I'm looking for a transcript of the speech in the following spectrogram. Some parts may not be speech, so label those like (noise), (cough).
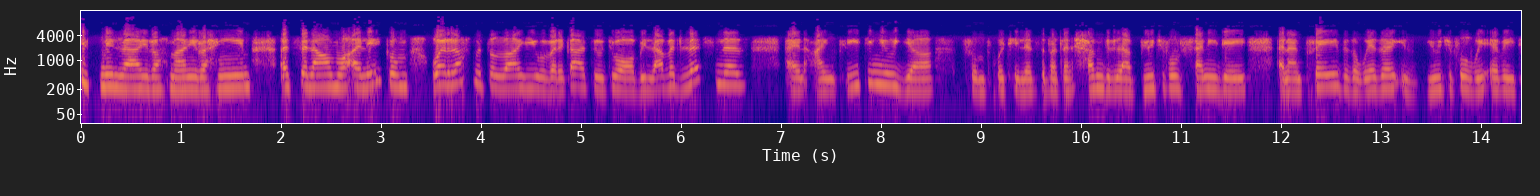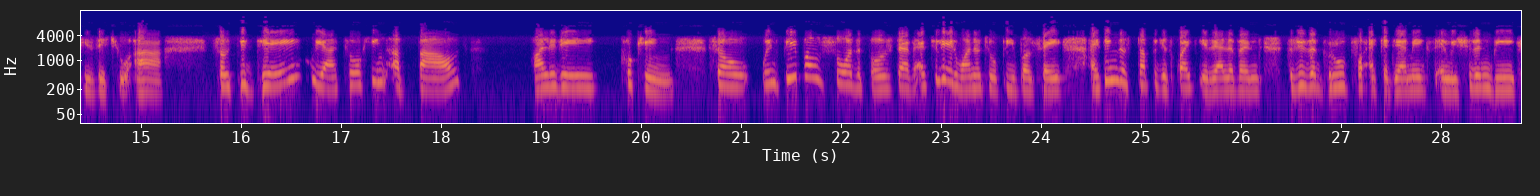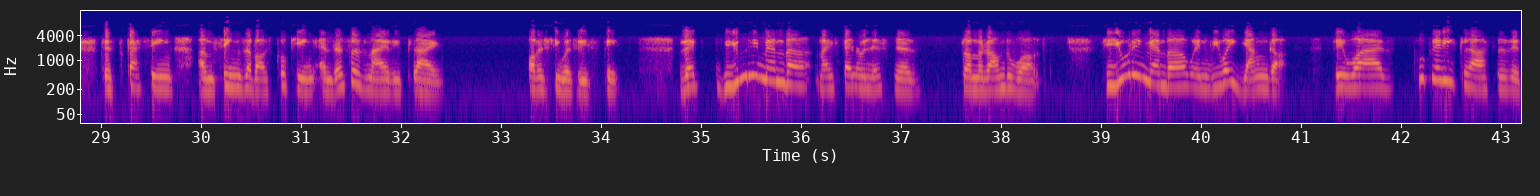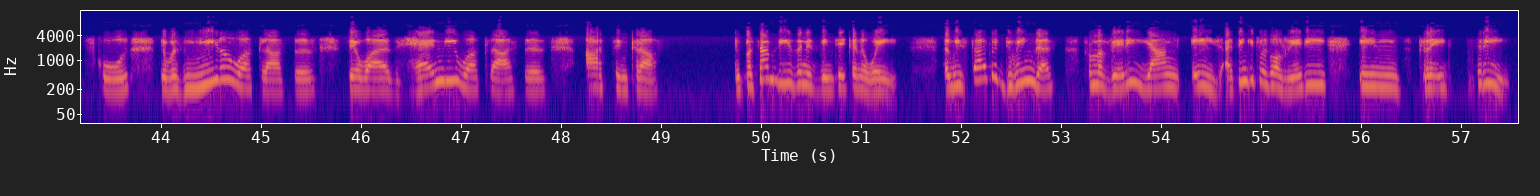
Bismillahirrahmanirrahim. Assalamu alaikum wa rahmatullahi wa barakatuh to our beloved listeners. And I'm greeting you here from Port Elizabeth. Alhamdulillah, beautiful sunny day. And I pray that the weather is beautiful wherever it is that you are. So today we are talking about holiday cooking. So when people saw the poster, I've actually had one or two people say, I think this topic is quite irrelevant. This is a group for academics and we shouldn't be discussing um, things about cooking. And this was my reply, obviously with respect. That do you remember, my fellow listeners from around the world, do you remember when we were younger, there was cookery classes at school, there was needlework classes, there was handiwork classes, arts and crafts. And for some reason, it's been taken away. And we started doing this from a very young age. I think it was already in grade three.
